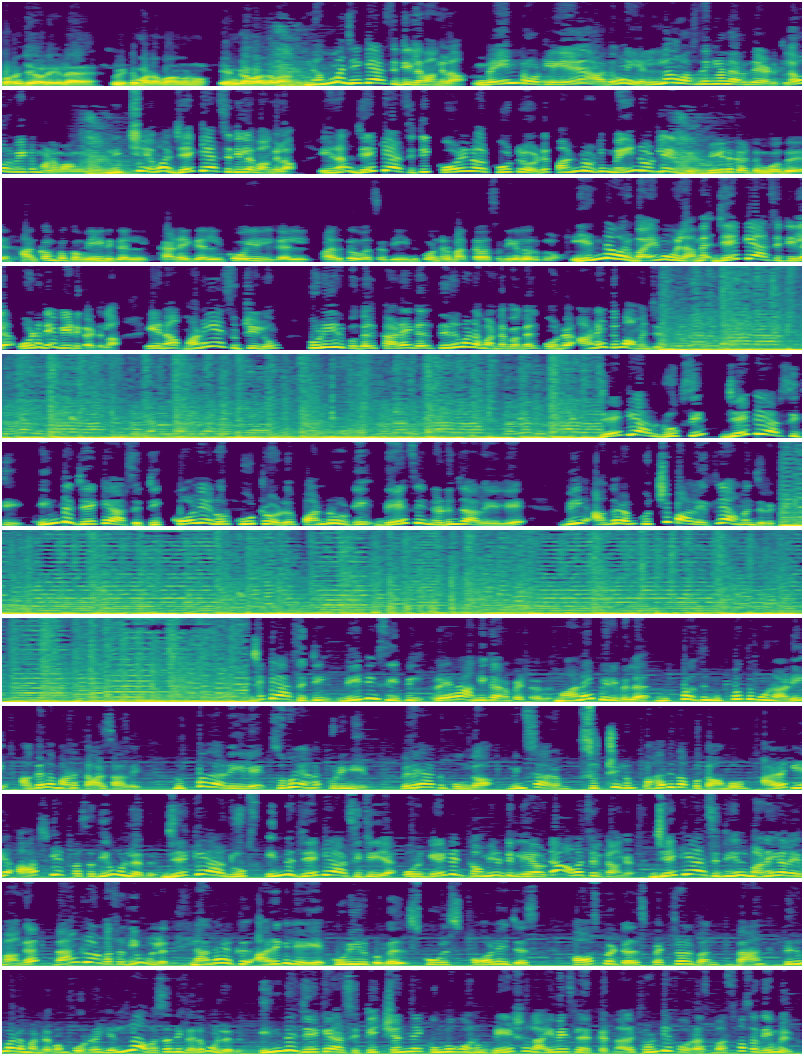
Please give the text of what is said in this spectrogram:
குறைஞ்ச விலையில வீட்டு மனை வாங்கணும். எங்க வாங்கலாம்? நம்ம ஜேகேஆர் சிட்டில வாங்கலாம். மெயின் ரோட்லயே அதுவும் எல்லா வசதிகளும் நிறைஞ்ச இடத்துல ஒரு வீட்டு மனை வாங்கணும். நிச்சயமா ஜேகேஆர் சிட்டில வாங்கலாம். ஏன்னா ஜேகேஆர் சிட்டி கோழினூர் கூட்டுரோடு பண்ருட்டி மெயின் ரோட்ல இருக்கு. வீடு கட்டும்போது அக்கம் பக்கம் வீடுகள் கடைகள் கோயில்கள் மருத்துவ வசதி இது போன்ற மத்த வசதிகளும் இருக்கணும் எந்த ஒரு பயமும் இல்லாம ஜேகேஆர் சிட்டில உடனே வீடு கட்டலாம். ஏன்னா மனையை சுற்றிலும் குடியிருப்புகள் கடைகள் திருமண மண்டபங்கள் போன்ற அனைத்தும் அமைஞ்சிருக்கு. ஜேகேஆர் குரூப்ஸின் ஜேகேஆர் சிட்டி இந்த ஜேகேஆர் சிட்டி கோலியனூர் கூற்றோடு பன்ருட்டி தேசிய நெடுஞ்சாலையிலே வி அகரம் குச்சிப்பாளையத்திலே அமைஞ்சிருக்கு. சிட்டி டிடிசிபி ரேரா அங்கீகாரம் பெற்றது. மனை பிரிவுல முப்பது முப்பத்தி மூணு அடி அகலமான தார் சாலை முப்பது அடியிலே சுவையான குடிநீர் விளையாட்டு பூங்கா மின்சாரம் சுற்றிலும் பாதுகாப்பு காம்பவுண்ட் அழகிய ஆர்ச்சியட் வசதியும் உள்ளது. ஜேகேஆர் குரூப் இந்த ஜேகேஆர் சிட்டியை ஒரு கேட்டட் கம்யூனிட்டி லேஅவுட் அமைச்சிருக்காங்க. ஜேகேஆர் சிட்டியில் மனைகளை வாங்க பேங்க் லோன் வசதியும் உள்ளது. நகருக்கு அருகிலேயே குடியிருப்புகள் schools colleges hospitals petrol bunk bank திருமண மண்டபம் போன்ற எல்லா வசதிகளும் உள்ளது. இந்த JKR city Chennai Kumbakonam national ஹைவேஸ்ல இருக்கிறதுனால டுவெண்ட்டி ஃபோர் பஸ் வசதியும் இருக்கு.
